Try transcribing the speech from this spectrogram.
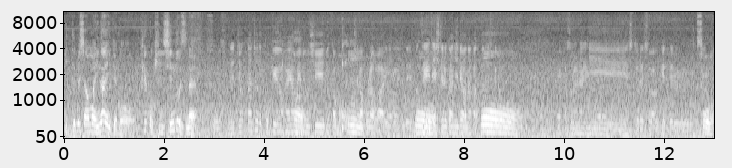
言ってるしあんまいないけど結構きしんどいですね。そうですね。若干ちょっと呼吸が早めの牛とかもうん。ちらほらはいるんで、おーまあ、ぜいぜいしてる感じではなかったんですけどおやっぱそれなりにストレスは受けてるんだそうろうなと。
